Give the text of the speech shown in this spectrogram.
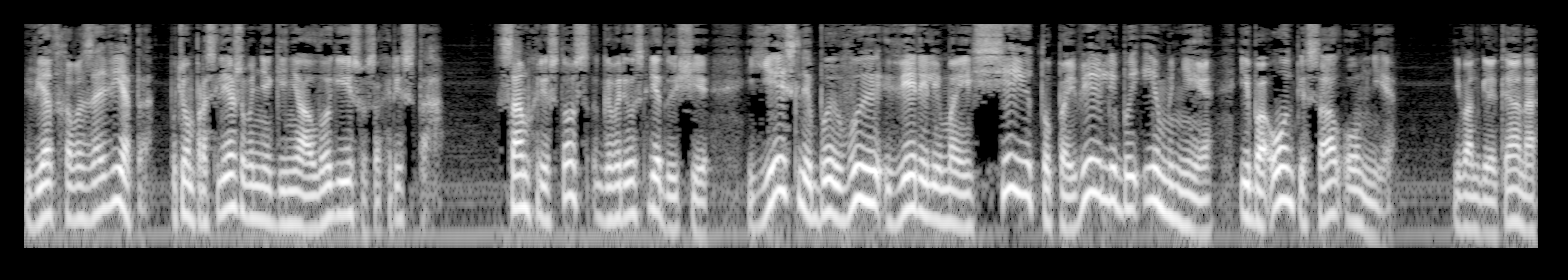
Ветхого Завета путем прослеживания генеалогии Иисуса Христа. Сам Христос говорил следующее. «Если бы вы верили Моисею, то поверили бы и мне, ибо он писал о мне». Евангелие от Иоанна,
